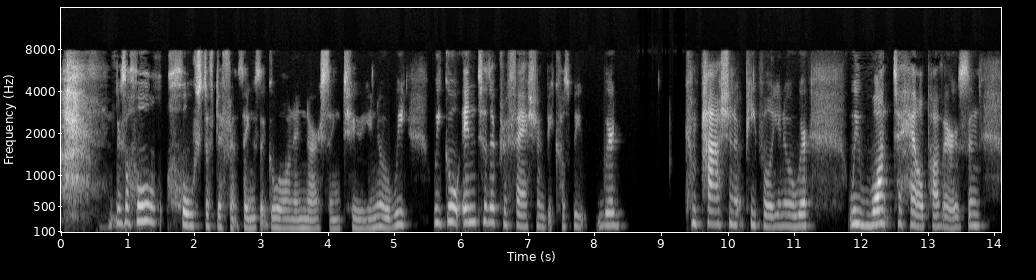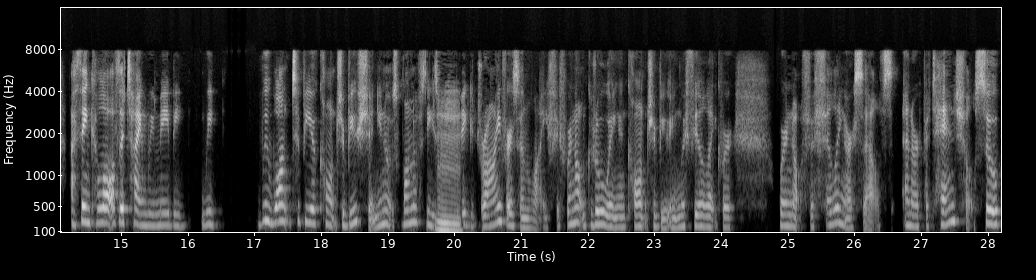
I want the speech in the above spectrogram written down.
there's a whole host of different things that go on in nursing too you know we we go into the profession because we we're compassionate people you know we're we want to help others and i think a lot of the time we maybe we we want to be a contribution you know it's one of these mm. big drivers in life if we're not growing and contributing we feel like we're we're not fulfilling ourselves and our potential so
